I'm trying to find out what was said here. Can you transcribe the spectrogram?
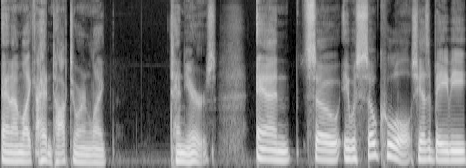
and I'm like, I hadn't talked to her in like 10 years. And so it was so cool. She has a baby.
